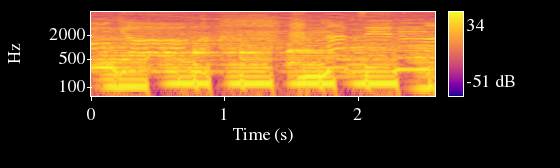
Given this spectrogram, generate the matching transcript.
too young, and I didn't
